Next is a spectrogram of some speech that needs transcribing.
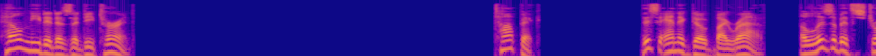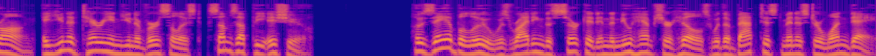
Hell needed as a deterrent Topic. This anecdote by Rev. Elizabeth Strong, a Unitarian Universalist, sums up the issue. Hosea Ballou was riding the circuit in the New Hampshire hills with a Baptist minister one day,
